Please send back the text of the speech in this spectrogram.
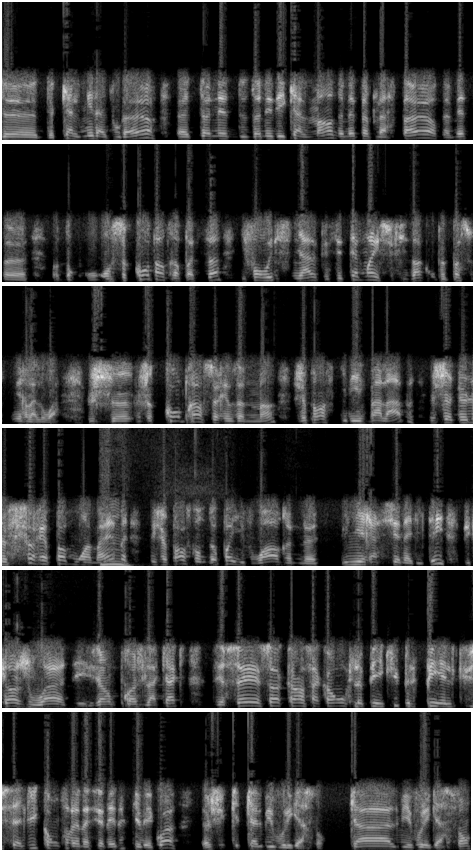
de, de calmer la douleur, euh, donner, de donner des calmants, de mettre un plaster, de mettre on, se contentera pas de ça. Il faut envoyer le signal que c'est tellement insuffisant qu'on peut pas soutenir la loi. Je, je comprends ce raisonnement. Je pense qu'il est valable. Je ne le ferai pas moi-même, mm. mais je pense qu'on ne doit pas y voir une, une irrationalité. Puis quand je vois des gens proches de la CAQ dire c'est ça, quand ça compte, le PQ puis le PLQ s'allie contre le nationalisme québécois, euh, calmez-vous les garçons calmez-vous les garçons.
